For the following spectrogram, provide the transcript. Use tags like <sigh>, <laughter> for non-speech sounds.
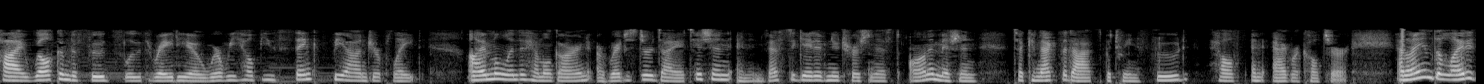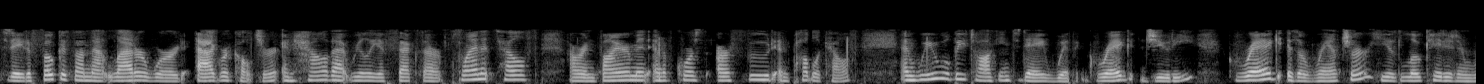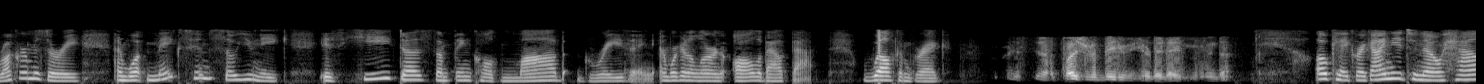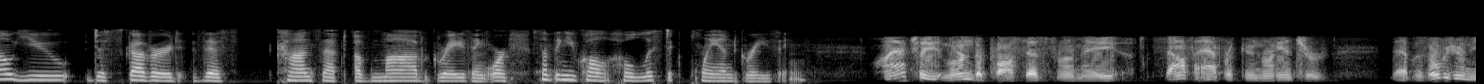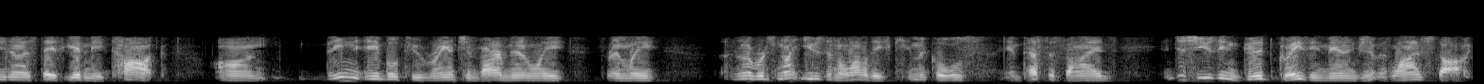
Hi, welcome to Food Sleuth Radio, where we help you think beyond your plate. I'm Melinda Hemmelgarn, a registered dietitian and investigative nutritionist on a mission to connect the dots between food, health, and agriculture. And I am delighted today to focus on that latter word, agriculture, and how that really affects our planet's health, our environment, and of course our food and public health. And we will be talking today with Greg Judy. Greg is a rancher. He is located in Rucker, Missouri, and what makes him so unique is he does something called mob grazing, and we're going to learn all about that. Welcome, Greg. It's a pleasure to be here today, Melinda. Okay, Greg, I need to know how you discovered this concept of mob grazing or something you call holistic planned grazing. I actually learned the process from a South African rancher that was over here in the United States giving a talk on being able to ranch environmentally friendly. In other words, not using a lot of these chemicals and pesticides and just using good grazing management with livestock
